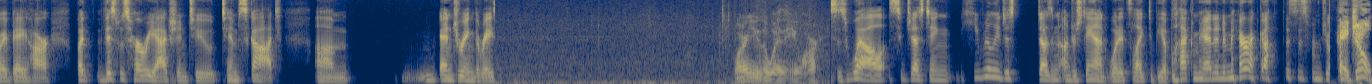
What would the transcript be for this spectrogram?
Joy Behar. But this was her reaction to Tim Scott um, entering the race Why are you the way that you are? as well, suggesting he really just doesn't understand what it's like to be a black man in America. This is from Joy Hey, Joe.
